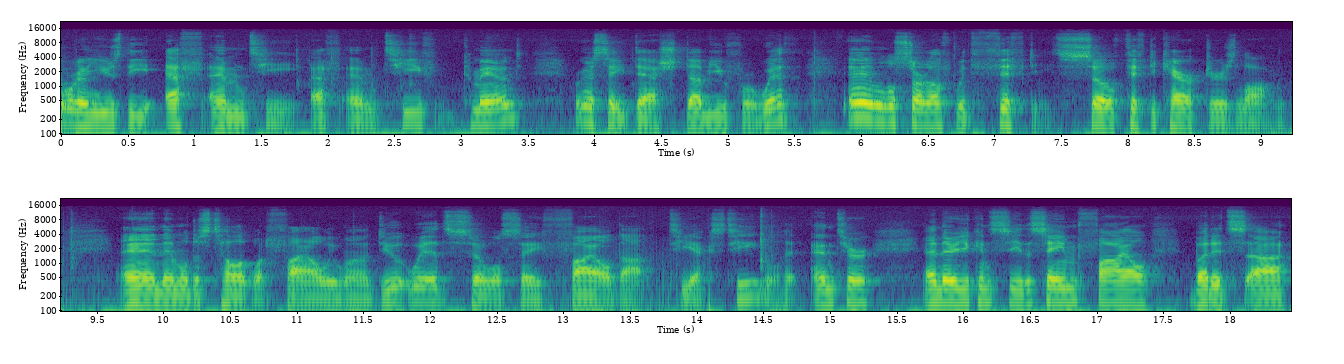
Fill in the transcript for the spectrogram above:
we're going to use the FMT, FMT command. We're going to say dash W for width, and we'll start off with 50, so 50 characters long and then we'll just tell it what file we want to do it with. So we'll say file.txt, we'll hit enter, and there you can see the same file, but it's uh,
